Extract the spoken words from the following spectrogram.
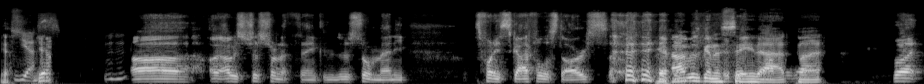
yes. Yes. Yeah. Uh, I, I was just trying to think. I mean, there's so many. It's funny, Sky Full of Stars. Yeah, I was gonna say that, but but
